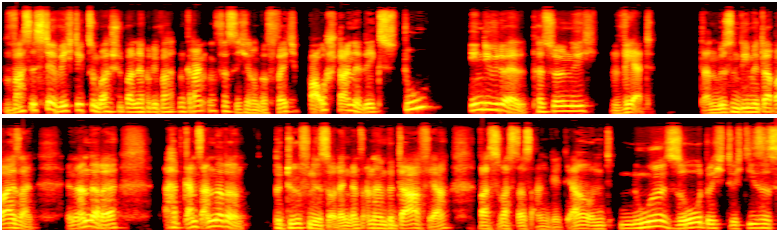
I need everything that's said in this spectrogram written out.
Was ist dir wichtig, zum Beispiel bei einer privaten Krankenversicherung? Auf welche Bausteine legst du individuell, persönlich Wert? Dann müssen die mit dabei sein. Ein anderer hat ganz andere Bedürfnisse oder einen ganz anderen Bedarf, ja, was, was das angeht, ja. Und nur so durch, durch dieses,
